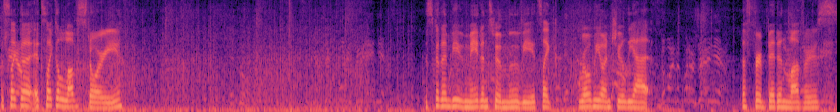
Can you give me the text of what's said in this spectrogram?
It's like a it's like a love story. It's gonna be made into a movie. It's like Romeo and Juliet. The Forbidden Lovers.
